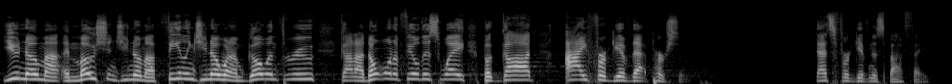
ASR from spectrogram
You know my emotions. You know my feelings. You know what I'm going through. God, I don't want to feel this way, but God, I forgive that person. That's forgiveness by faith.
